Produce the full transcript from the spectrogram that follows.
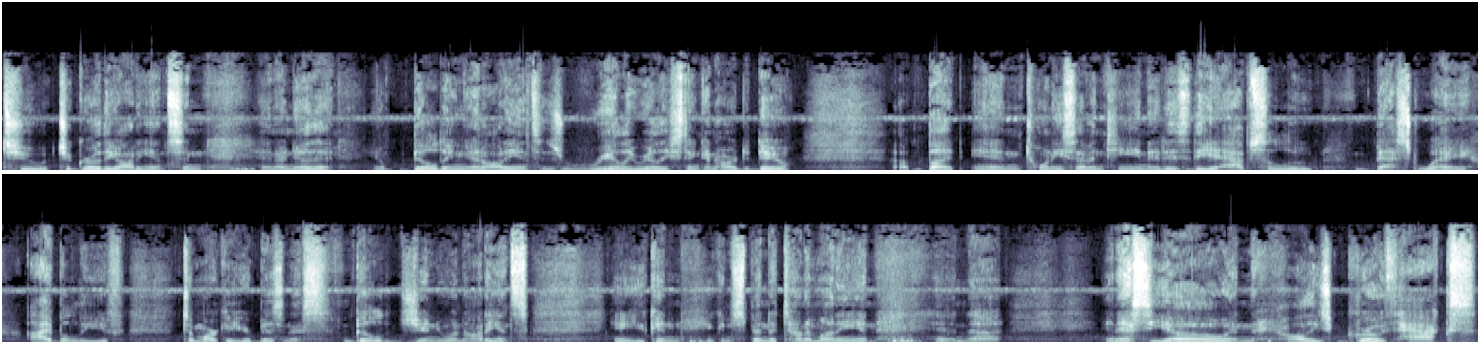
to to grow the audience and and I know that you know building an audience is really really stinking hard to do. Uh, but in 2017, it is the absolute best way, I believe, to market your business, build a genuine audience. You, know, you can you can spend a ton of money and and uh, and SEO and all these growth hacks.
